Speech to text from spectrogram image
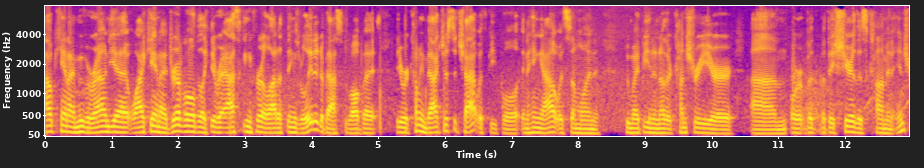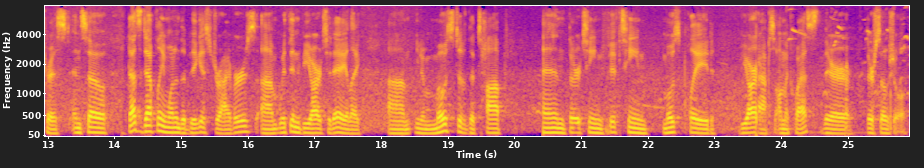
"How can't I move around yet? Why can't I dribble?" Like they were asking for a lot of things related to basketball, but they were coming back just to chat with people and hang out with someone who might be in another country or um, or but but they share this common interest, and so that's definitely one of the biggest drivers um, within VR today. Like um, you know, most of the top 10, 13, 15 most played VR apps on the Quest, they're they're social.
